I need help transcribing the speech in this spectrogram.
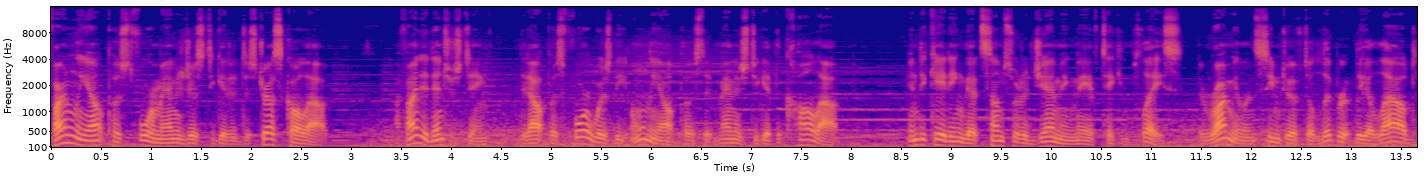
Finally, Outpost 4 manages to get a distress call out. I find it interesting that Outpost 4 was the only outpost that managed to get the call out, indicating that some sort of jamming may have taken place. The Romulans seem to have deliberately allowed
